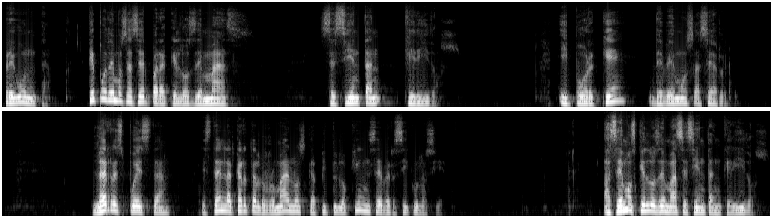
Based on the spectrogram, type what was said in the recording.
Pregunta, ¿qué podemos hacer para que los demás se sientan queridos? ¿Y por qué debemos hacerlo? La respuesta está en la carta a los Romanos capítulo 15, versículo 7. Hacemos que los demás se sientan queridos,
